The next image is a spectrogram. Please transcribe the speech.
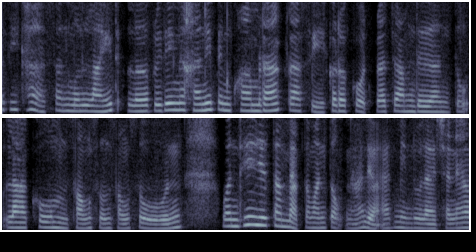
วัสดีค่ะ Sun Moonlight Love Reading นะคะ นี่เป็นความรักราศีกรกฎประจำเดือนตุลาคม 2020 วันที่ยึดตามแบบตะวันตกนะ เดี๋ยวแอดมินดูแลช anel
